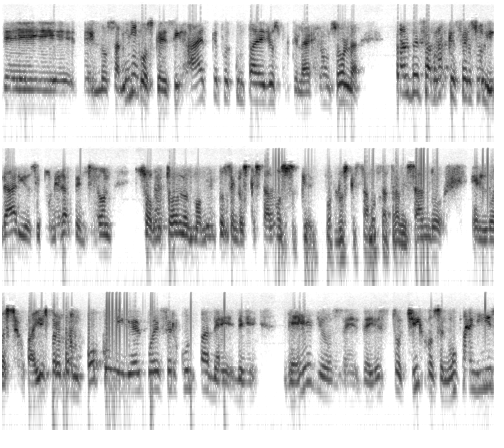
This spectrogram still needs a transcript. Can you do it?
de, los amigos que decir, ah, es que fue culpa de ellos porque la dejaron sola. Tal vez habrá que ser solidarios y poner atención, sobre todo en los momentos en los que estamos, que, por los que estamos atravesando en nuestro país, pero tampoco, Miguel, puede ser culpa de, de, de ellos, de, de estos chicos en un país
